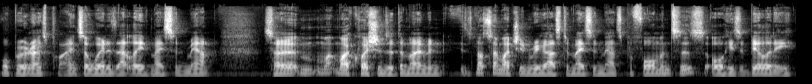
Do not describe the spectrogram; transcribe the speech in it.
or Bruno's playing? So where does that leave Mason Mount? So my, my questions at the moment is not so much in regards to Mason Mount's performances or his ability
